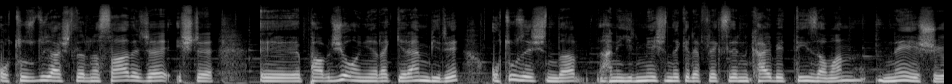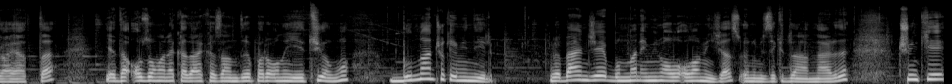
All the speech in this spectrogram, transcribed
30'lu yaşlarına sadece işte e, PUBG oynayarak gelen biri 30 yaşında hani 20 yaşındaki reflekslerini kaybettiği zaman ne yaşıyor hayatta? Ya da o zamana kadar kazandığı para ona yetiyor mu? Bundan çok emin değilim. Ve bence bundan emin ol- olamayacağız önümüzdeki dönemlerde. Çünkü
